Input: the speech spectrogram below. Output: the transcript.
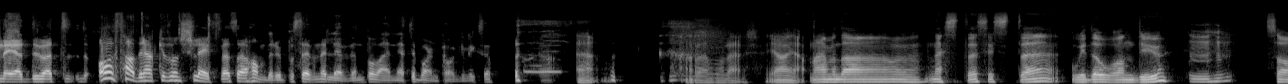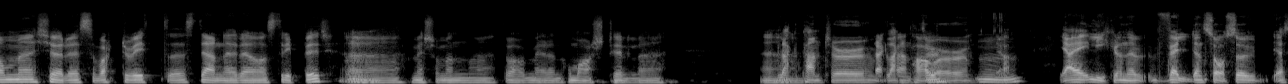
ned, du vet Å, fader, jeg har ikke sånn sløyfe, så jeg handler du på 7-Eleven på vei ned til barnetoget, liksom. ja. Ja, ja. Nei, men da Neste, siste. Widow One Do. Mm -hmm som eh, kjører svart-hvitt eh, stjerner og striper. Mm. Uh, mer som en Det var mer en homasj til uh, Black Panther, Black, Black Panther. Power. Mm. Ja. Jeg liker denne veldig Den så også jeg,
